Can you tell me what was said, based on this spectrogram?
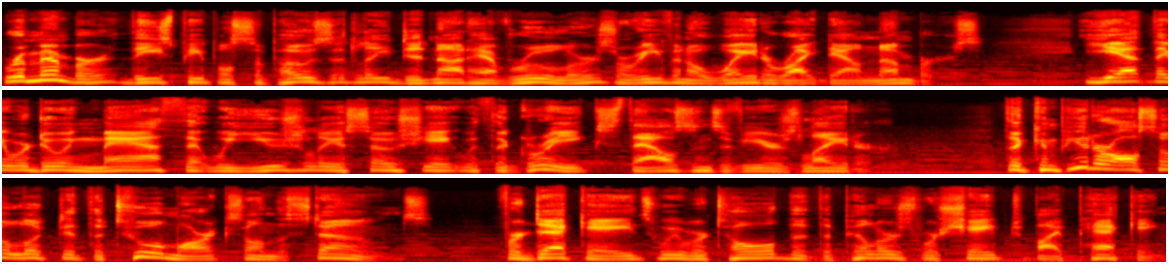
Remember, these people supposedly did not have rulers or even a way to write down numbers. Yet they were doing math that we usually associate with the Greeks thousands of years later. The computer also looked at the tool marks on the stones. For decades, we were told that the pillars were shaped by pecking.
